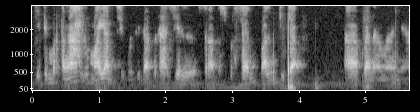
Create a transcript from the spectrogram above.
di Timur Tengah lumayan meskipun tidak berhasil 100% paling tidak apa namanya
